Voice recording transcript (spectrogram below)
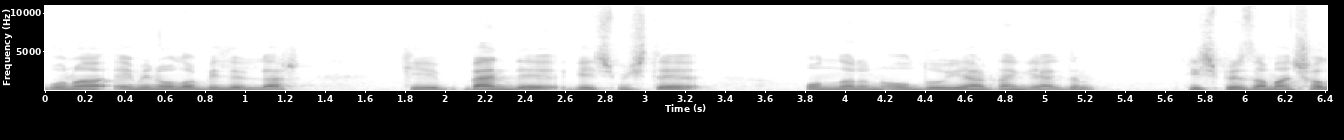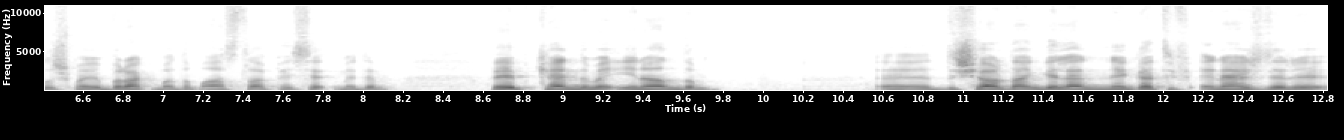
Buna emin olabilirler ki ben de geçmişte onların olduğu yerden geldim. Hiçbir zaman çalışmayı bırakmadım. Asla pes etmedim. Ve hep kendime inandım. Ee, dışarıdan gelen negatif enerjileri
